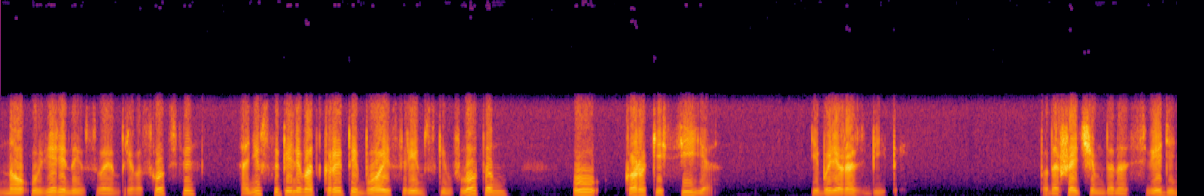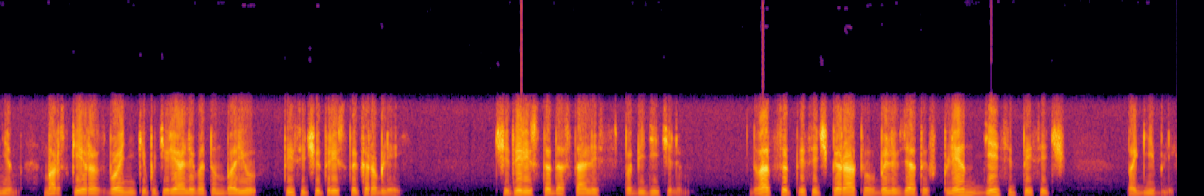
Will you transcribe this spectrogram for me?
но уверенные в своем превосходстве, они вступили в открытый бой с римским флотом у Коркесия и были разбиты. По дошедшим до нас сведениям, морские разбойники потеряли в этом бою 1300 кораблей. 400 достались победителям. 20 тысяч пиратов были взяты в плен, 10 тысяч погибли.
